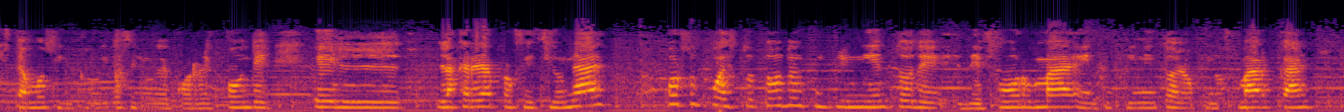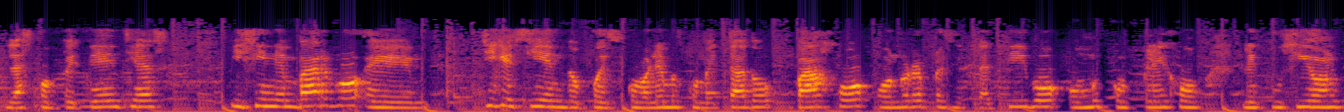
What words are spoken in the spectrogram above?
estamos incluidos en lo que corresponde el, la carrera profesional, por supuesto, todo en cumplimiento de, de forma, en cumplimiento de lo que nos marcan las competencias y sin embargo eh, sigue siendo, pues como le hemos comentado, bajo o no representativo o muy complejo la inclusión,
